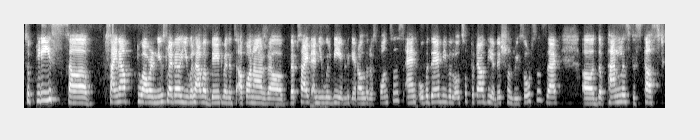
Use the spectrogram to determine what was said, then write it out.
So please uh, sign up to our newsletter. You will have update when it's up on our uh, website and you will be able to get all the responses. And over there, we will also put out the additional resources that uh, the panelists discussed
